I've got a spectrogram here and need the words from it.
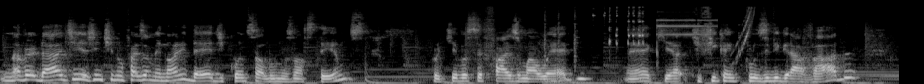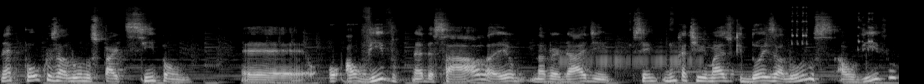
na verdade, a gente não faz a menor ideia de quantos alunos nós temos, porque você faz uma web, né, que, é, que fica inclusive gravada, né, poucos alunos participam é, ao vivo né, dessa aula. Eu, na verdade, sempre, nunca tive mais do que dois alunos ao vivo.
